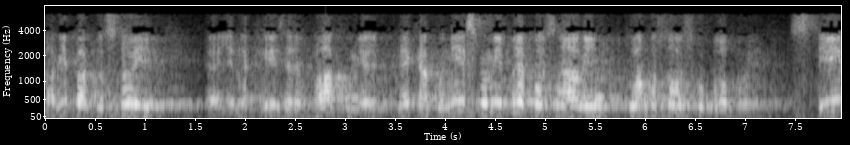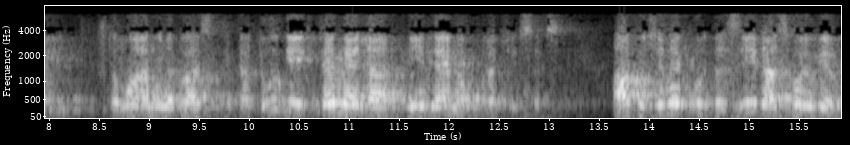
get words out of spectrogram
Ali ipak postoji e, jedna kriza, jedan vakum, jer nekako nismo mi prepoznali tu apostolsku propoved. S tim što moramo naglasiti da drugih temelja mi nemamo, braći i sestre. Ako će neko da zida svoju vjeru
